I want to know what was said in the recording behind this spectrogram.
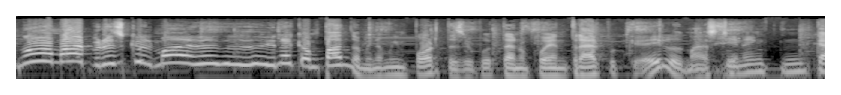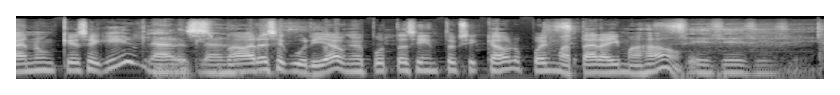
No, mae, pero es que el mae viene acampando. A mí no me importa, ese puta no puede entrar porque ey, los maes tienen un canon que seguir. Claro, es claro. una vara de seguridad. Un puta así intoxicado lo pueden matar ahí majado. Sí, sí, sí, sí.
